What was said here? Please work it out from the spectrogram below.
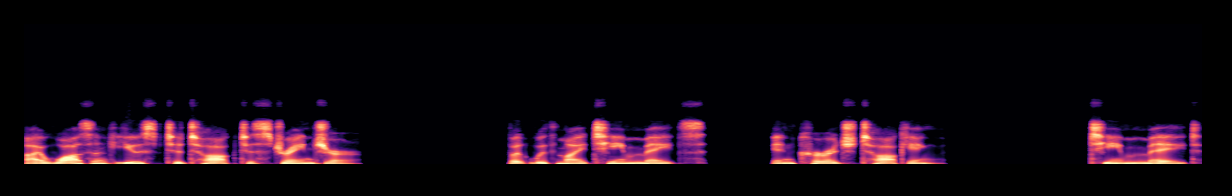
I wasn't used to talk to stranger. But with my teammates, encourage talking. Teammate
